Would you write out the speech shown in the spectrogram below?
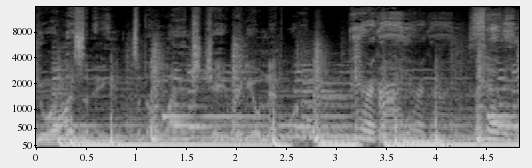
you are listening to the Lance J Radio Network. Paragon, Paragon 7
